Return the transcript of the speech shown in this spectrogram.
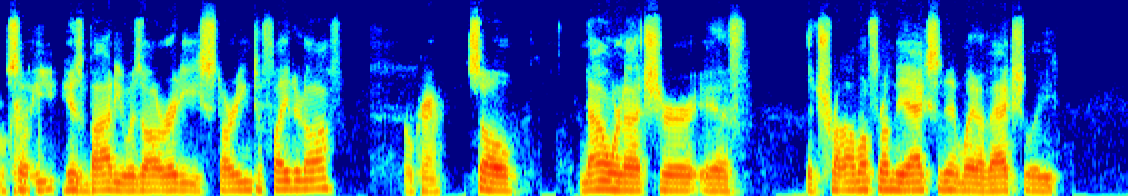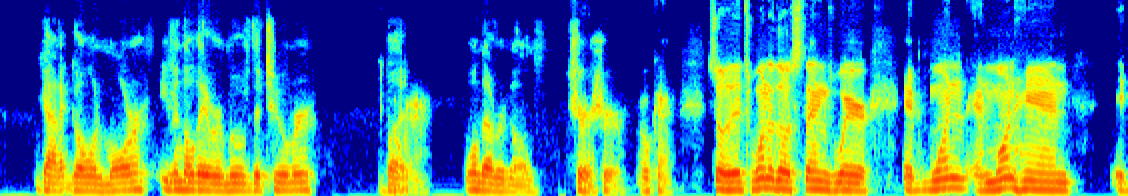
Okay. so he, his body was already starting to fight it off. Okay so now we're not sure if the trauma from the accident might have actually got it going more, even though they removed the tumor. But okay. we'll never know. Sure, sure. Okay. So it's one of those things where, at one in one hand, it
